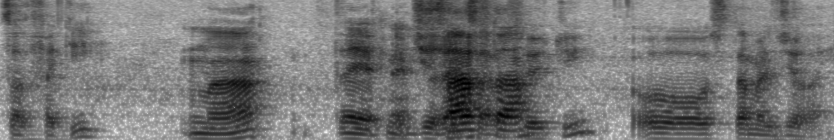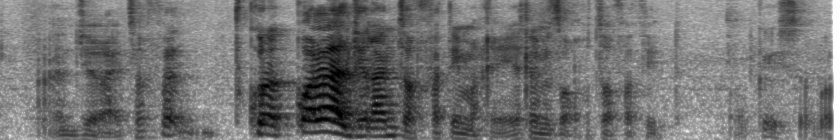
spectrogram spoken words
צרפתי? מה? אה, סבתא, צרפתי? או סתם אלג'יראי? אלג'יראי, צרפת, כל- האלג'יראים צרפתים אחי, יש להם אזרחות צרפתית. אוקיי, סבבה,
